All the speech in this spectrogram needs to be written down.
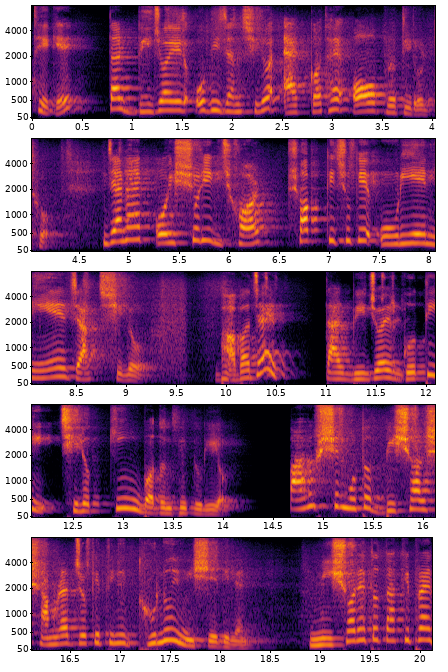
থেকে তার বিজয়ের অভিযান ছিল এক কথায় অপ্রতিরোধ। যেন এক ঐশ্বরিক ঝড় সব কিছুকে উড়িয়ে নিয়ে যাচ্ছিল। ভাবা যায় তার বিজয়ের গতি ছিল কিংবদন্তি তুল্য। পারস্যের মতো বিশাল সাম্রাজ্যকে তিনি ধুলোয় মিশিয়ে দিলেন। মিশরে তো তাকে প্রায়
